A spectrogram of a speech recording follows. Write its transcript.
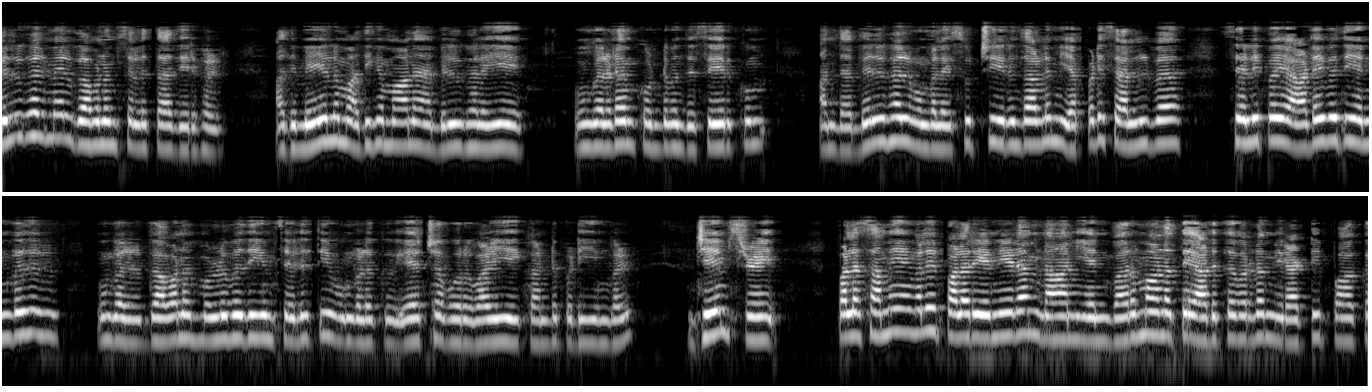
பில்கள் மேல் கவனம் செலுத்தாதீர்கள். அது மேலும் அதிகமான பில்களையே உங்களிடம் கொண்டு வந்து சேர்க்கும். அந்த பில்கள் உங்களை சுற்றி இருந்தாலும் எப்படி செல்வ செழிப்பை அடைவது என்பதில் உங்கள் கவனம் முழுவதையும் செலுத்தி உங்களுக்கு ஏற்ற ஒரு வழியை கண்டுபிடியுங்கள். ஜேம்ஸ் ரே பல சமயங்களில் பலர் என்னிடம் நான் என் வருமானத்தை அடுத்த வருடம் இரட்டிப்பாக்க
